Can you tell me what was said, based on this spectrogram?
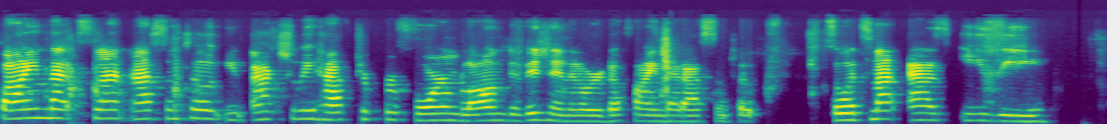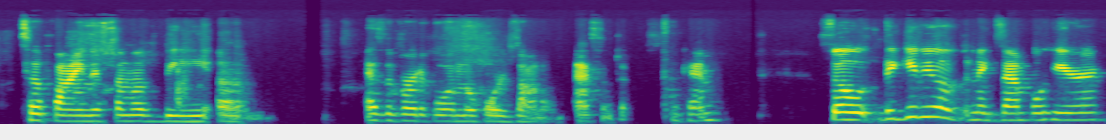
find that slant asymptote? You actually have to perform long division in order to find that asymptote. So it's not as easy to find as some of the, um, as the vertical and the horizontal asymptotes, okay? So they give you an example here.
